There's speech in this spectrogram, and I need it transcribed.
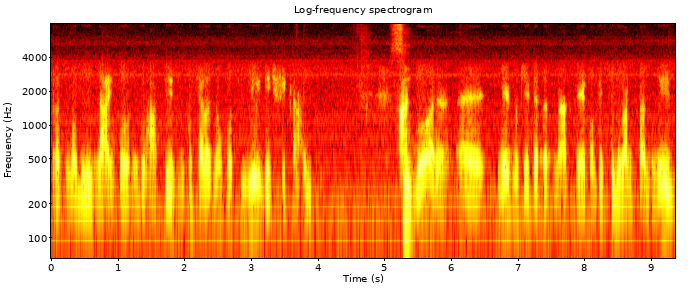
para se mobilizar em torno do racismo, porque elas não conseguiam identificar isso. Sim. Agora, é, mesmo que esse assassinato tenha acontecido lá nos Estados Unidos,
